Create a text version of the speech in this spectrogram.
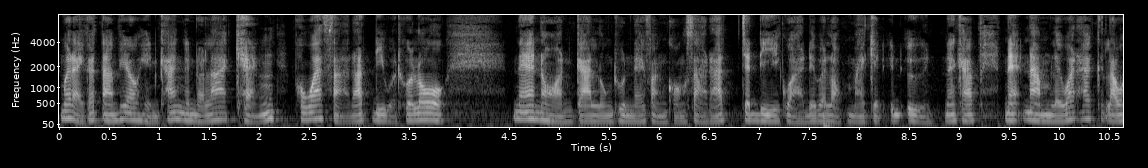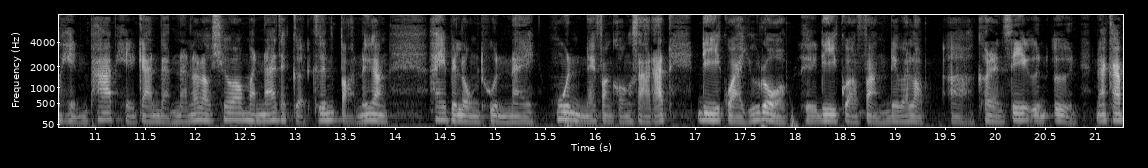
เมื่อไหร่ก็ตามที่เราเห็นค่าเงินดอลลาร์แข็ง เพราะว่าสหรัฐดีกว่าทั่วโลก แน่นอนการลงทุนในฝั่งของสหรัฐจะดีกว่า develop market อื่นๆนะครับแนะนำเลยว่าถ้าเราเห็นภาพเหตุการณ์แบบนั้น แล้วเราเชื่อว่ามันน่าจะเกิดขึ้นต่อเนื่อง ให้ไปลงทุนในหุ้นในฝั่งของสหรัฐ ดีกว่ายุโรป หรือดีกว่าฝั่ง develop currency อื่นๆนะครับ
